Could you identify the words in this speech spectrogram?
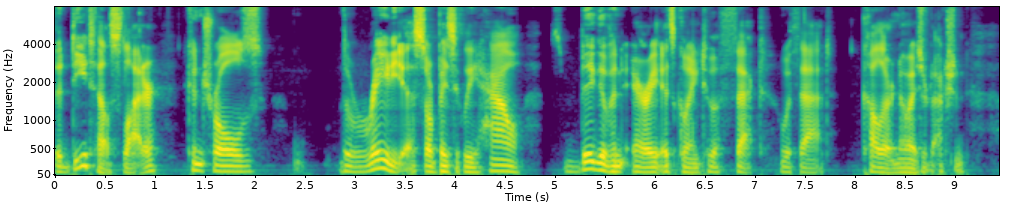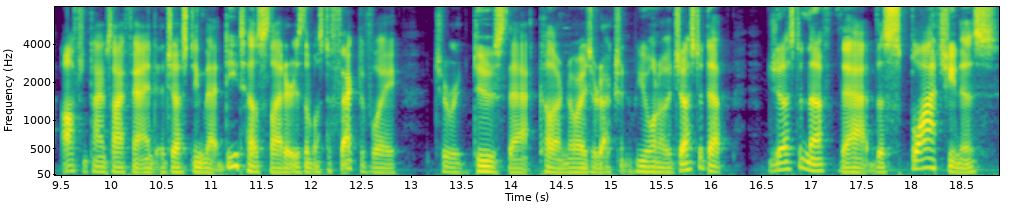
The detail slider controls the radius, or basically how big of an area it's going to affect with that color noise reduction. Oftentimes I find adjusting that detail slider is the most effective way to reduce that color noise reduction. You want to adjust it up just enough that the splotchiness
